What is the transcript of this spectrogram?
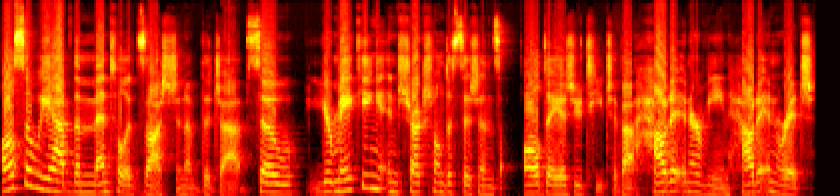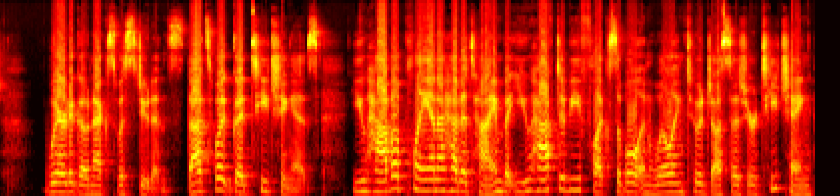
Also, we have the mental exhaustion of the job. So, you're making instructional decisions all day as you teach about how to intervene, how to enrich, where to go next with students. That's what good teaching is. You have a plan ahead of time, but you have to be flexible and willing to adjust as you're teaching,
